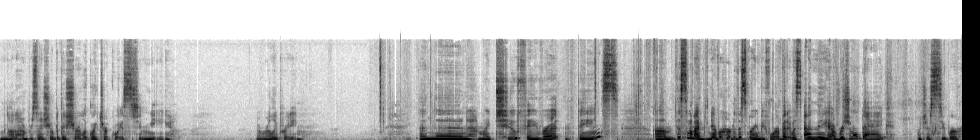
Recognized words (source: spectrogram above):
I'm not 100% sure, but they sure look like turquoise to me. They're really pretty. And then my two favorite things. Um, this one, I've never heard of this brand before, but it was in the original bag, which is super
